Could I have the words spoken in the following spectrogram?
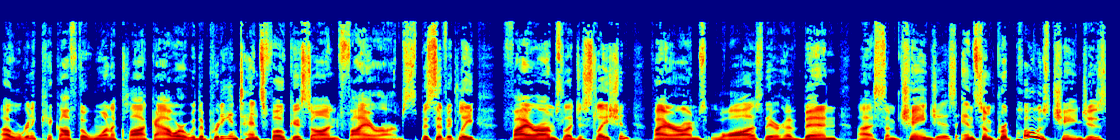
uh, we're going to kick off the one o'clock hour with a pretty intense focus on firearms, specifically firearms legislation, firearms laws. There have been uh, some changes and some proposed changes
